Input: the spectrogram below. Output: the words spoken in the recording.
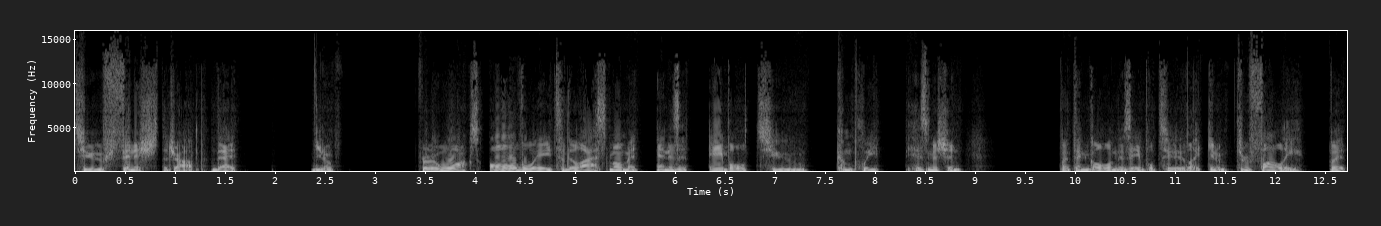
to finish the job. That you know, Frodo walks all the way to the last moment and isn't able to complete his mission. But then Gollum is able to, like, you know, through folly, but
